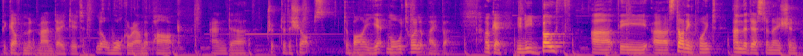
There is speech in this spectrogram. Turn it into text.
the government mandated little walk around the park and uh, trip to the shops to buy yet more toilet paper. Okay, you need both uh, the uh, starting point and the destination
